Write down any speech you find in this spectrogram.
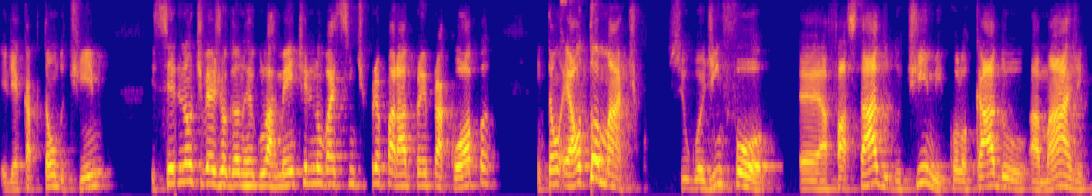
ele é capitão do time. E se ele não estiver jogando regularmente, ele não vai se sentir preparado para ir para a Copa. Então, é automático. Se o Godin for é, afastado do time, colocado à margem,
